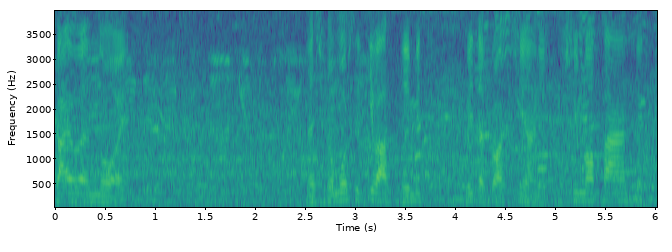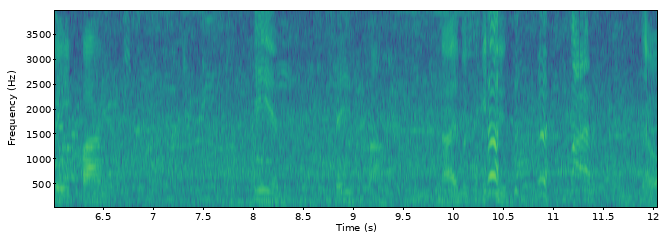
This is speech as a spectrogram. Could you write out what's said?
Kyle Noy. Na és akkor most itt kiválasztod, hogy mit, mit akarsz csinálni. Sima pánt, vagy fake pánt. Én. Szépen. Na, ez most egy kicsit... Már. Jó.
